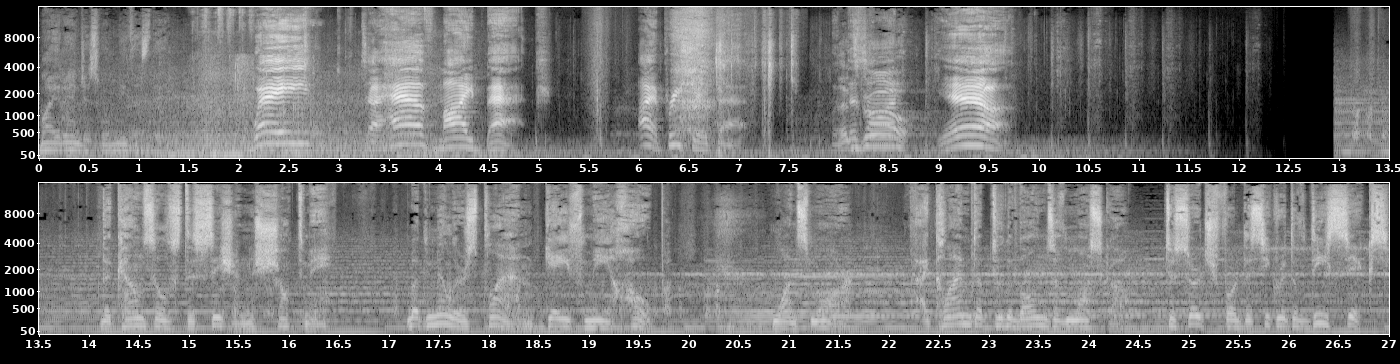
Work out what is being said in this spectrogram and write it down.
My rangers will meet us there. Way to have my back. I appreciate that. Put Let's this go. on. Yeah. The Council's decision shocked me. But Miller's plan gave me hope. Once more, I climbed up to the bones of Moscow to search for the secret of D6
